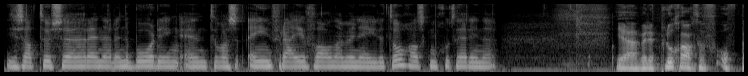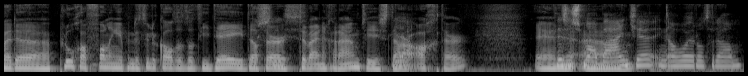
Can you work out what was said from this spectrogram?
je zat tussen een renner en de boarding. En toen was het één vrije val naar beneden, toch? Als ik me goed herinner. Ja, bij de ploegachter of bij de ploegafvalling heb je natuurlijk altijd dat idee dat Precies. er te weinig ruimte is daarachter. En, het is een smal um, baantje in Ahoy Rotterdam.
